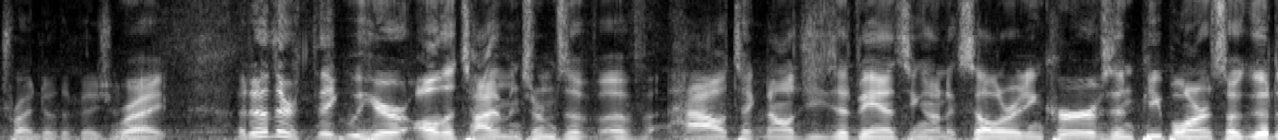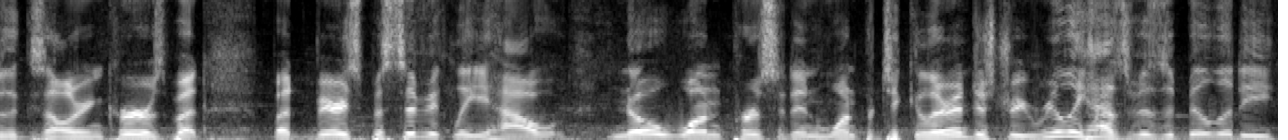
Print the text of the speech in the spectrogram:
trend of the vision. Right. Another thing we hear all the time in terms of, of how technology is advancing on accelerating curves and people aren't so good at accelerating curves, but, but very specifically how no one person in one particular industry really has visibility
